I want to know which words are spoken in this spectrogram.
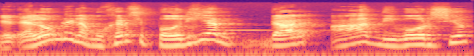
el hombre y la mujer se podían dar a divorcio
